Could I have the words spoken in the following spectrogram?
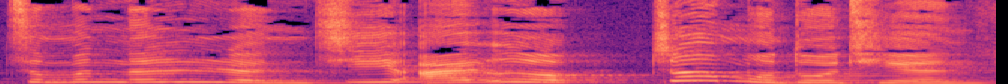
怎么能忍饥挨饿这么多天？”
